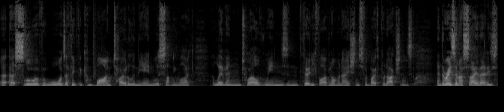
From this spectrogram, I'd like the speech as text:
a, a slew of awards. I think the combined total in the end was something like 11, 12 wins and 35 nominations for both productions. And the reason I say that is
